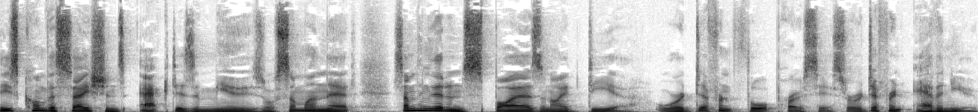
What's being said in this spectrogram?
these conversations act as a muse or someone that something that inspires an idea or a different thought process or a different avenue.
